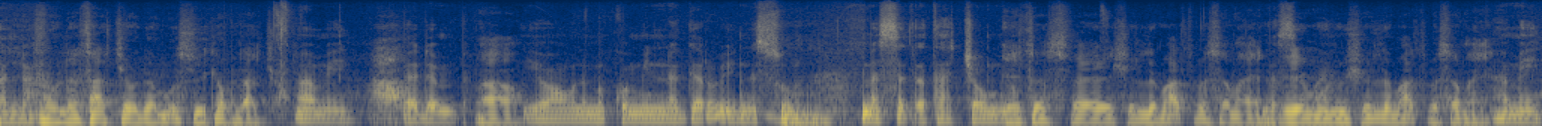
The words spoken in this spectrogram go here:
አለፉ። ውለታቸው ደግሞ እሱ ይከፍላቸው። አሜን። በደንብ ይኸው አሁንም እኮ የሚነገረው የእነሱ መሰጠታቸውም ነው። የተስፋዬ ሽልማት በሰማይ ነው። የሙሉ ሽልማት በሰማይ ነው። አሜን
